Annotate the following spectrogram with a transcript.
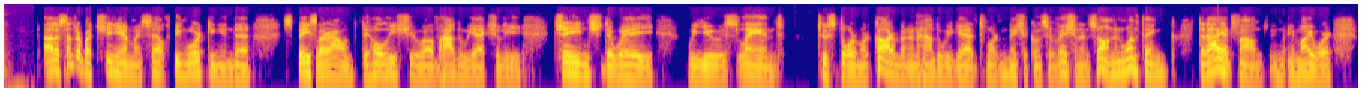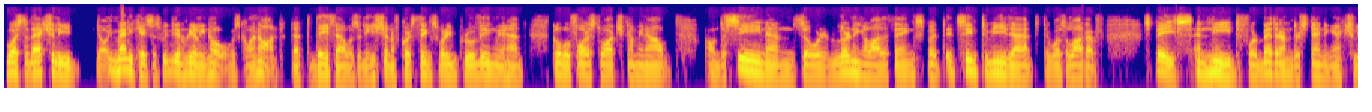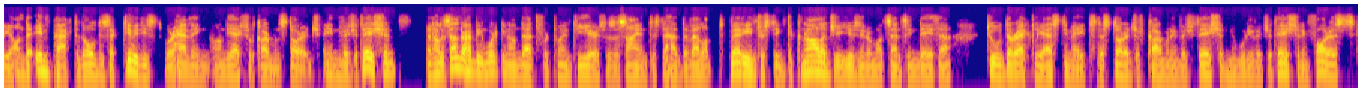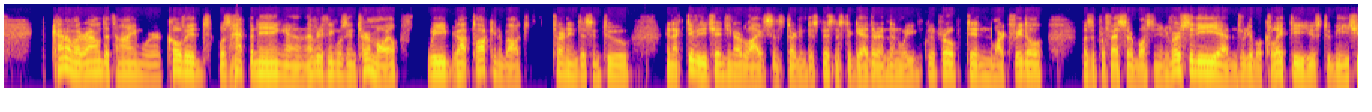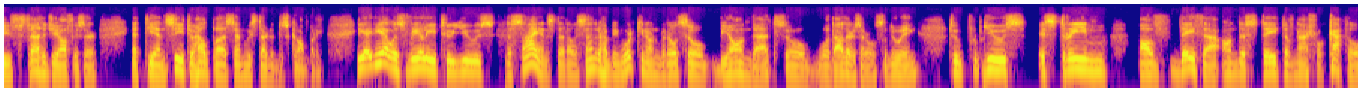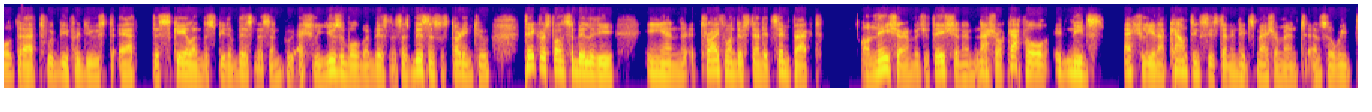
Alessandro Baccini and myself been working in the space around the whole issue of how do we actually change the way we use land to store more carbon and how do we get more nature conservation and so on. And one thing that I had found in, in my work was that actually you know, in many cases, we didn't really know what was going on, that the data was an issue. And of course, things were improving. We had Global Forest Watch coming out on the scene. And so we're learning a lot of things. But it seemed to me that there was a lot of space and need for better understanding actually on the impact that all these activities were having on the actual carbon storage in vegetation. And Alessandro had been working on that for 20 years as a scientist that had developed very interesting technology using remote sensing data to directly estimate the storage of carbon in vegetation, in woody vegetation, in forests, kind of around the time where COVID was happening and everything was in turmoil, we got talking about turning this into an activity changing our lives and starting this business together. And then we roped in Mark Friedl, was a professor at Boston University, and Giulio Boccaletti used to be chief strategy officer at TNC to help us, and we started this company. The idea was really to use the science that Alessandro had been working on, but also beyond that, so what others are also doing, to produce a stream of data on the state of natural capital that would be produced at the scale and the speed of business and actually usable by business as business was starting to take responsibility and try to understand its impact on nature and vegetation and natural capital it needs actually an accounting system in its measurement and so we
